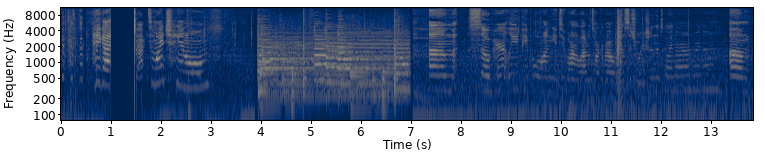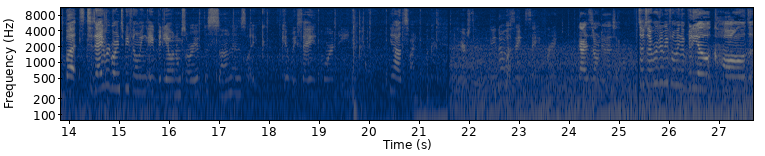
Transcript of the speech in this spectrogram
Hey guys, back to my channel. Um, so apparently people on YouTube aren't allowed to talk about the situation that's going on right now. Um, but today we're going to be filming a video and I'm sorry if the sun is like, Can we say quarantine? yeah, it's fine. Okay. Kierstin, you know What? this ain't safe, right? Guys, don't do this at home. So today we're gonna be filming a video called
